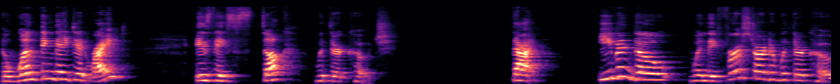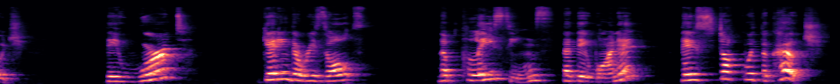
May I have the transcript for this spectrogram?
The one thing they did right is they stuck with their coach. That even though when they first started with their coach, they weren't getting the results, the placings that they wanted, they stuck with the coach.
